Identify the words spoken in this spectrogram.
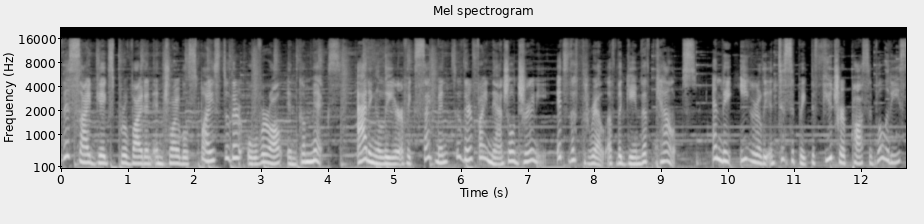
these side gigs provide an enjoyable spice to their overall income mix, adding a layer of excitement to their financial journey. It's the thrill of the game that counts, and they eagerly anticipate the future possibilities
